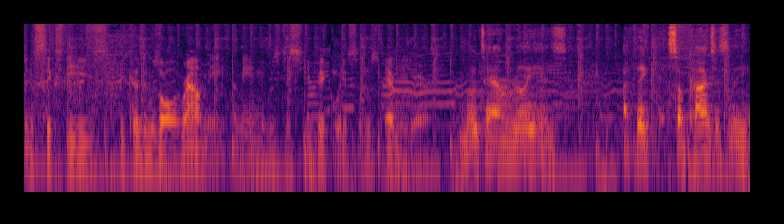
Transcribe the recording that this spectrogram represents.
in the 60s because it was all around me. I mean, it was just ubiquitous, it was everywhere. Motown really has, I think, subconsciously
